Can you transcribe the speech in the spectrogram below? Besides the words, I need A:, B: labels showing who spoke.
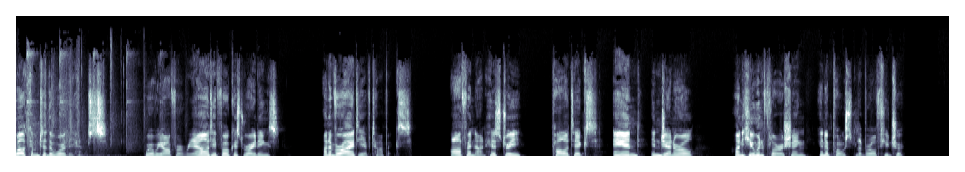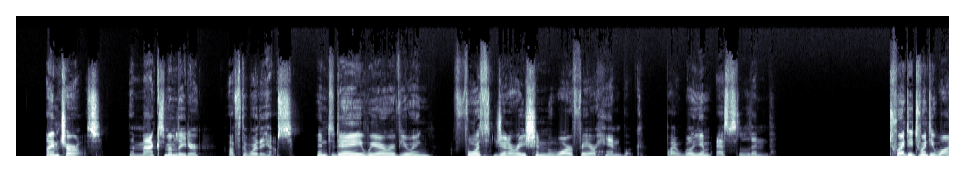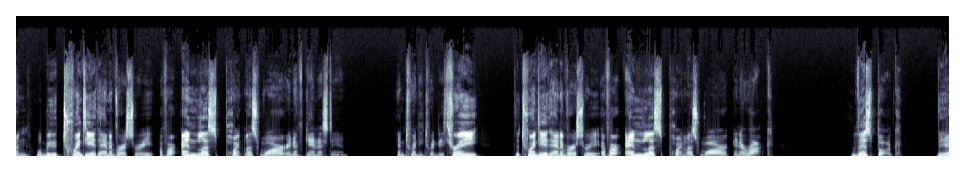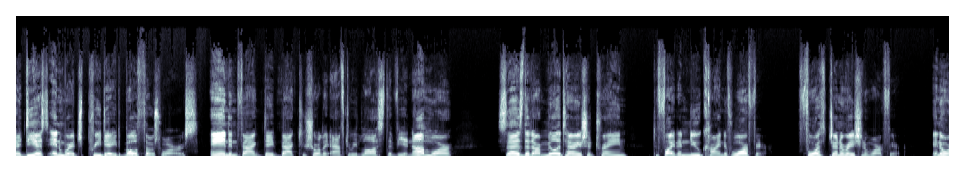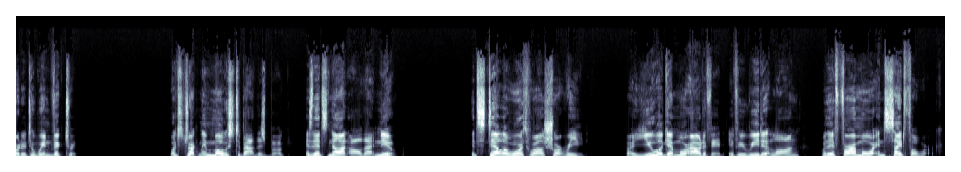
A: Welcome to the Worthy House, where we offer reality focused writings on a variety of topics, often on history, politics, and, in general, on human flourishing in a post liberal future. I am Charles, the maximum leader of the Worthy House, and today we are reviewing Fourth Generation Warfare Handbook by William S. Lind. 2021 will be the 20th anniversary of our endless, pointless war in Afghanistan, and 2023, the 20th anniversary of our endless, pointless war in Iraq. This book, the ideas in which predate both those wars, and in fact date back to shortly after we lost the Vietnam War, says that our military should train to fight a new kind of warfare, fourth generation warfare, in order to win victory. What struck me most about this book is that it's not all that new. It's still a worthwhile short read, but you will get more out of it if you read it along with a far more insightful work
